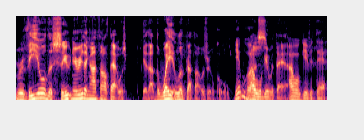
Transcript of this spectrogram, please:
reveal, the suit and everything, I thought that was yeah, the way it looked. I thought was real cool. It was. I will give it that. I will give it that.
